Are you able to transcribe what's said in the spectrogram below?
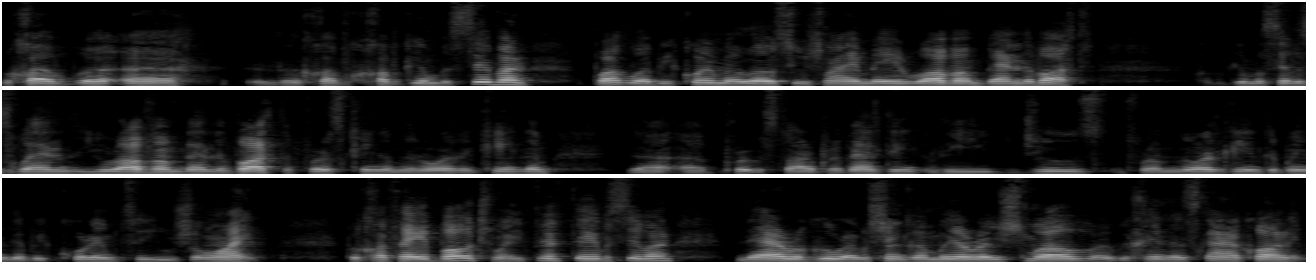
B'chav, uh, uh, the Chav Chav Gimel Sivan, Butler B'koyim Elos Yerushalayim made Ravam Ben Nevat. Chav Gimel Sivan is when Yeravam Ben Nevat, the first king of the northern kingdom, uh, started preventing the Jews from northern kingdom to bring their Bikurim to Yerushalayim. B'chafei Bo, 25th day of Sivan, Ner Ragu, Rabbi Shem Gamir, Rabbi Shmuel, Rabbi Chin Eskan Akonim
